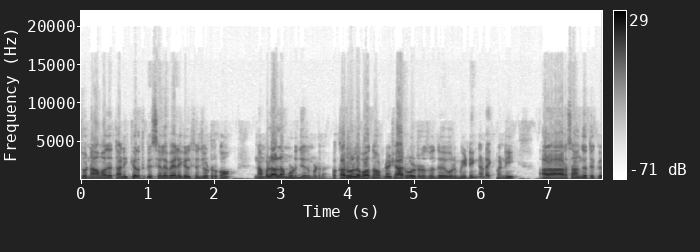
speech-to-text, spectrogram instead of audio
ஸோ நாம் அதை தணிக்கிறதுக்கு சில வேலைகள் செஞ்சுட்ருக்கோம் நம்மளால் முடிஞ்சது மட்டும்தான். இப்போ கரூரில் பார்த்தோம் அப்படின்னா ஷேர் ஹோல்டர்ஸ் வந்து ஒரு மீட்டிங் கண்டக்ட் பண்ணி அரசாங்கத்துக்கு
